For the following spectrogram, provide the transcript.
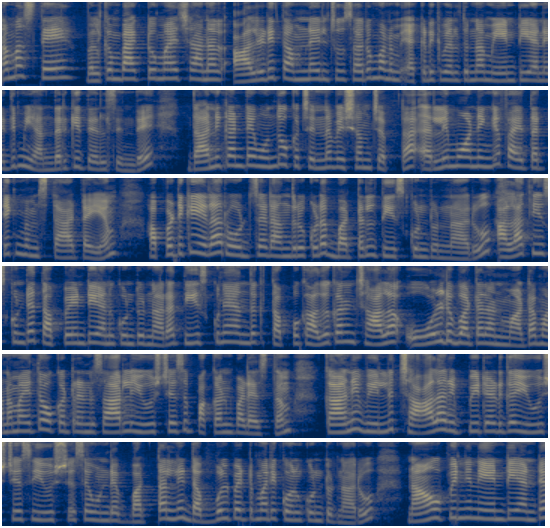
నమస్తే welcome back to my channel. Already thumbnail చూసారు మనం ఎక్కడికి వెళ్తున్నాం ఏంటి అనేది మీ అందరికీ తెలిసిందే. దానికంటే ముందు ఒక చిన్న విషయం చెప్తా. ఎర్లీ మార్నింగే ఫైవ్ థర్టీకి మేము స్టార్ట్ అయ్యాం. అప్పటికే ఇలా రోడ్ సైడ్ అందరూ కూడా బట్టలు తీసుకుంటున్నారు. అలా తీసుకుంటే తప్పేంటి అనుకుంటున్నారా? తీసుకునే అందుకు తప్పు కాదు. కానీ చాలా ఓల్డ్ బట్టలు అనమాట మనమైతే ఒకటి రెండు సార్లు యూజ్ చేసి పక్కన పడేస్తాం. కానీ వీళ్ళు చాలా రిపీటెడ్గా యూజ్ చేసి యూజ్ చేసే ఉండే బట్టల్ని డబ్బులు పెట్టి మరీ కొనుక్కుంటున్నారు. నా ఒపీనియన్ ఏంటి అంటే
